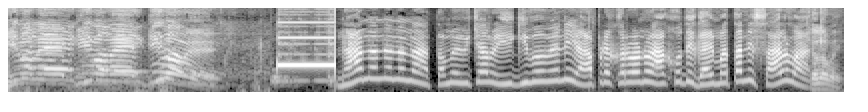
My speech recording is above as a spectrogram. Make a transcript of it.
ગીવ અવે ના ના ના ના ના તમે વિચારો ઈ ગીવ અવે નહીં આપણે કરવાનો આખો દી ગાય માતાની સારવાર. ચલો ભાઈ.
